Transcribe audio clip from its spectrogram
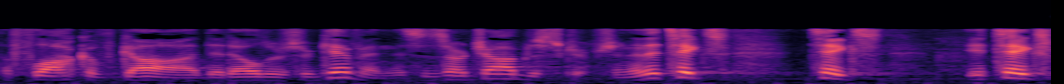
the flock of God that elders are given. This is our job description, and it takes takes it takes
